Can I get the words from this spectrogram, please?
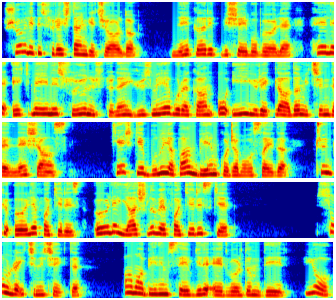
Şöyle bir süreçten geçiyordu. Ne garip bir şey bu böyle. Hele ekmeğini suyun üstüne yüzmeye bırakan o iyi yürekli adam için de ne şans. Keşke bunu yapan benim kocam olsaydı. Çünkü öyle fakiriz, öyle yaşlı ve fakiriz ki. Sonra içini çekti. Ama benim sevgili Edward'ım değil. Yo,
